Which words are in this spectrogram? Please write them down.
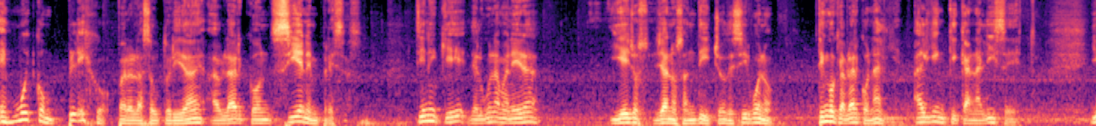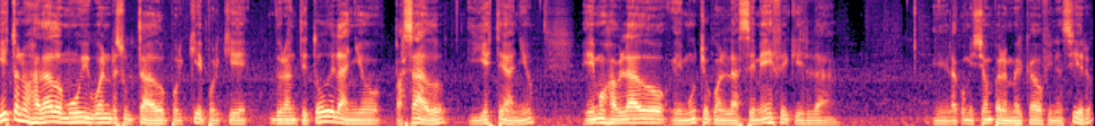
Es muy complejo para las autoridades hablar con 100 empresas. Tiene que, de alguna manera, y ellos ya nos han dicho, decir, bueno, tengo que hablar con alguien, alguien que canalice esto. Y esto nos ha dado muy buen resultado. ¿Por qué? Porque durante todo el año pasado y este año hemos hablado eh, mucho con la CMF, que es la, eh, la Comisión para el Mercado Financiero,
